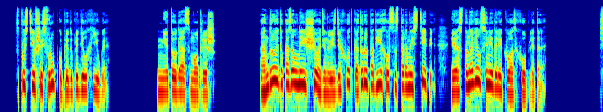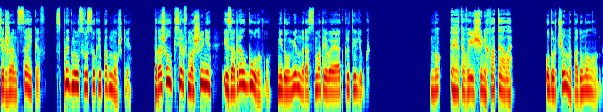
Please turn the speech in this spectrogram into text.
— спустившись в рубку, предупредил Хьюга. «Не туда смотришь». Андроид указал на еще один вездеход, который подъехал со стороны степи и остановился недалеко от Хоплета. Сержант Сайков спрыгнул с высокой подножки, подошел к серф-машине и задрал голову, недоуменно рассматривая открытый люк. «Ну, этого еще не хватало», — удрученно подумал он.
